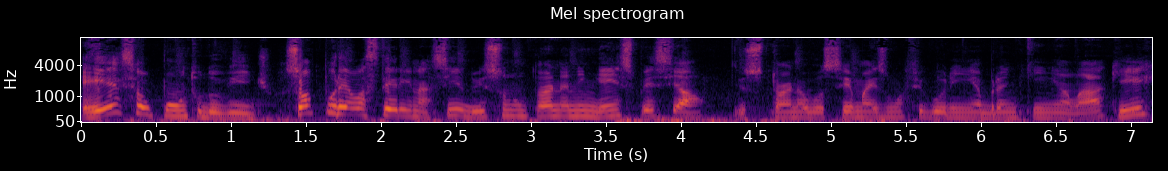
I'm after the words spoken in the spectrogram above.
Esse é o ponto do vídeo. Só por elas terem nascido, isso não torna ninguém especial. Isso torna você mais uma figurinha branquinha lá que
